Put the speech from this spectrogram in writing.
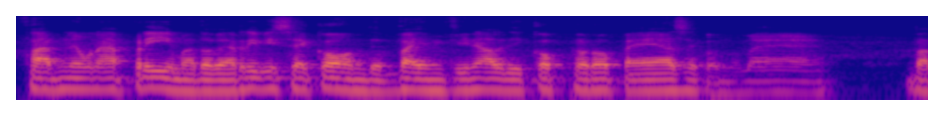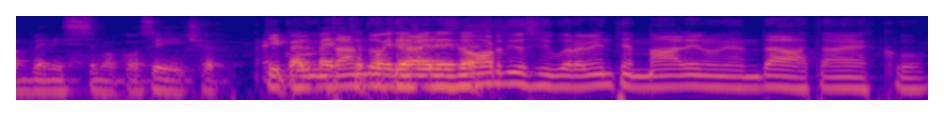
farne una prima dove arrivi secondo e vai in finale di Coppa Europea, secondo me va benissimo così. Cioè, ti eh, permette poi che di l'esordio sicuramente male non è andata, ecco.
